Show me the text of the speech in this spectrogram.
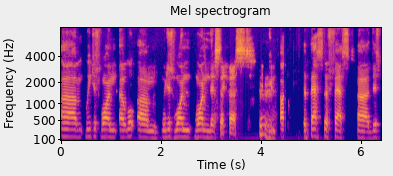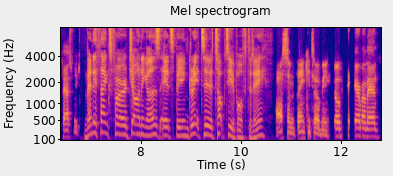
Um, we just won. Uh, well, um, we just won one that's best fest. the best of fest uh, this past week. Many thanks for joining us. It's been great to talk to you both today. Awesome. Thank you, Toby. So take care, my man.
